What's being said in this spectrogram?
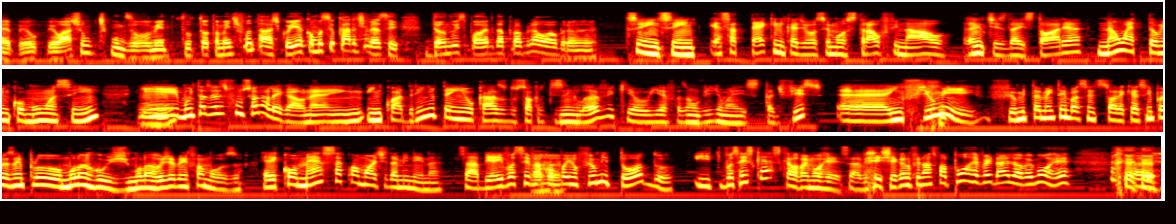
é- é- eu, eu acho um, tipo, um desenvolvimento totalmente fantástico. E é como se o cara estivesse dando o spoiler da própria obra, né? Sim, sim. Essa técnica de você mostrar o final antes da história não é tão incomum assim. E muitas vezes funciona legal, né? Em, em quadrinho tem o caso do Sócrates in Love, que eu ia fazer um vídeo, mas tá difícil. É, em filme, filme também tem bastante história, que é assim, por exemplo, Mulan Rouge. Mulan Rouge é bem famoso. Ele começa com a morte da menina, sabe? E aí você vai Aham. acompanha o filme todo e você esquece que ela vai morrer, sabe? Aí chega no final e fala, porra, é verdade, ela vai morrer. Sabe?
